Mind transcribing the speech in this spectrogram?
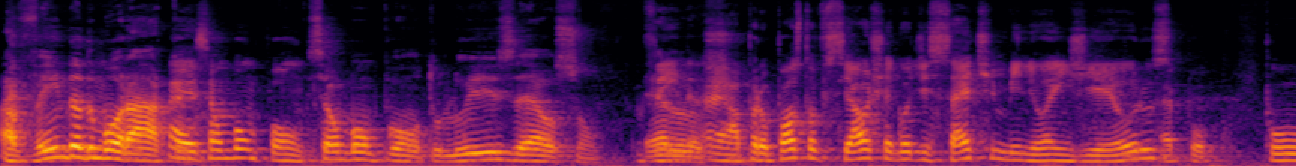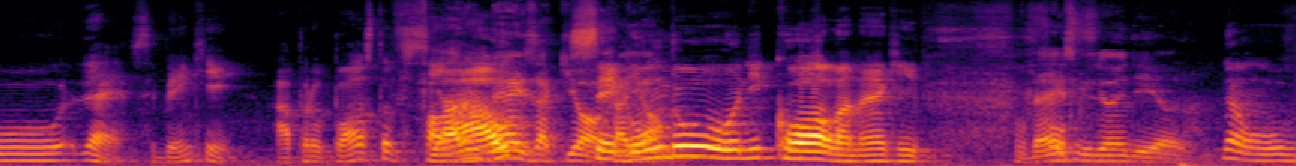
A venda do Morato. É, esse é um bom ponto. Esse é um bom ponto. Luiz Elson. Venda- é, a proposta oficial chegou de 7 milhões de euros é pouco. por. É, se bem que a proposta Falaram oficial. 10 aqui, ó. segundo o Nicola, né? Que. Caião. 10 milhões de euros. Não, o,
